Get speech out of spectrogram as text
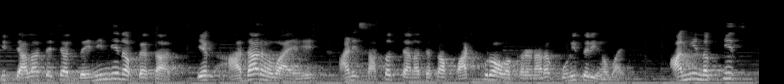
की त्याला त्याच्या दैनंदिन अभ्यासात एक आधार हवा आहे आणि सातत्यानं त्याचा पाठपुरावा करणारा कोणीतरी हवा आहे. आम्ही नक्कीच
